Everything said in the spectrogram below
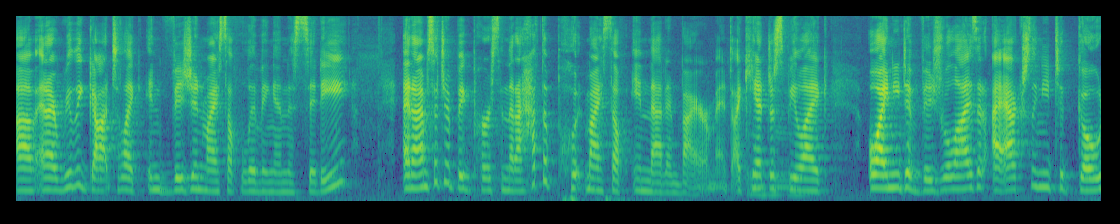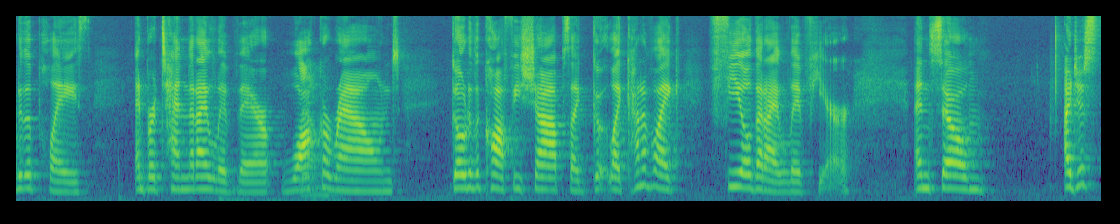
Um, and I really got to like envision myself living in the city. And I'm such a big person that I have to put myself in that environment. I can't just be like, oh, I need to visualize it. I actually need to go to the place and pretend that I live there, walk Yeah. around, go to the coffee shops, like go, like kind of like feel that I live here. And so I just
